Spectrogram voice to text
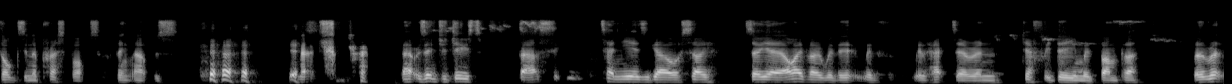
dogs in a press box? I think that was yes. that, was introduced about six, ten years ago or so. So yeah, Ivo with it with with Hector and Geoffrey Dean with Bumper. But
